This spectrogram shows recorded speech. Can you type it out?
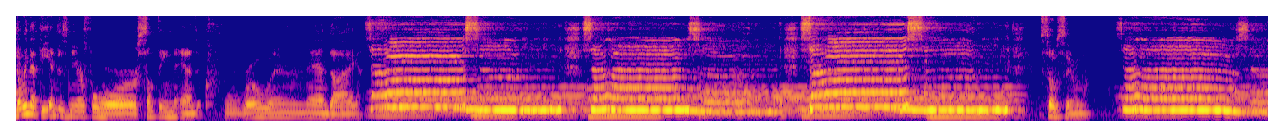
Knowing that the end is near for something and Crowan and I. So soon, so soon, so soon, So soon. so soon.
